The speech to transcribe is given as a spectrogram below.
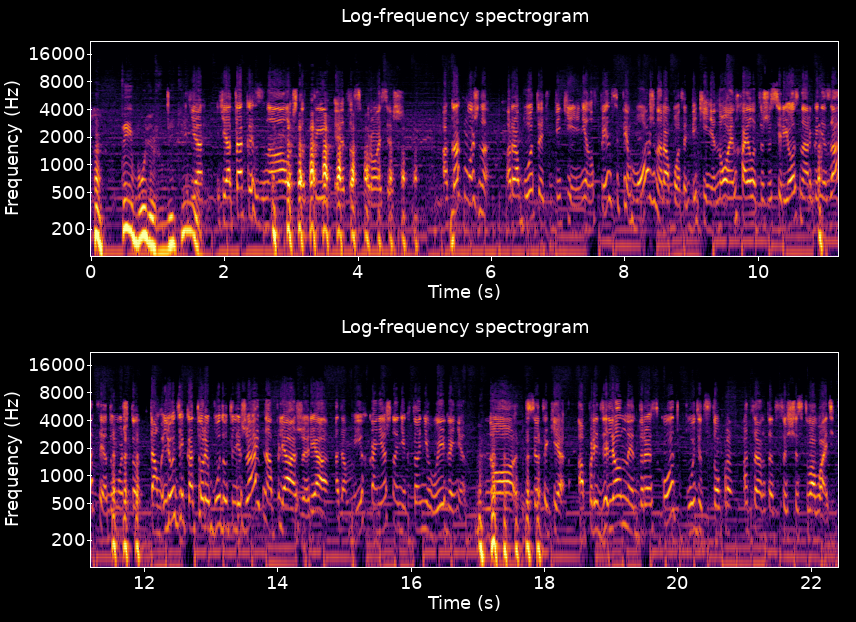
Ты будешь в бикини? Я, я так и знала, что ты это спросишь. А как можно работать в бикини? Не, ну, в принципе, можно работать в бикини, но НХЛ это же серьезная организация. Я думаю, что там люди, которые будут лежать на пляже рядом, их, конечно, никто не выгонит. Но все-таки определенный дресс-код будет сто процентов существовать.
